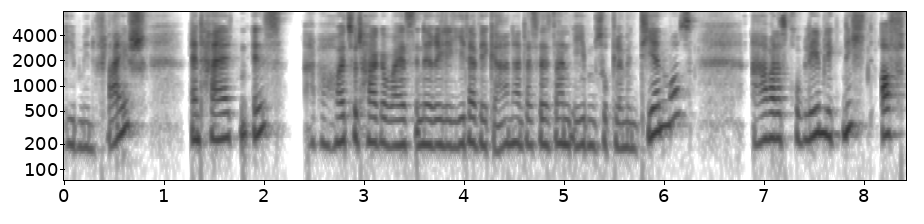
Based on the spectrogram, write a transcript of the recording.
eben in Fleisch enthalten ist Aber heutzutage weiß in der Regel jeder Veganer, dass er dann eben supplementieren muss. Aber das Problem liegt nicht oft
